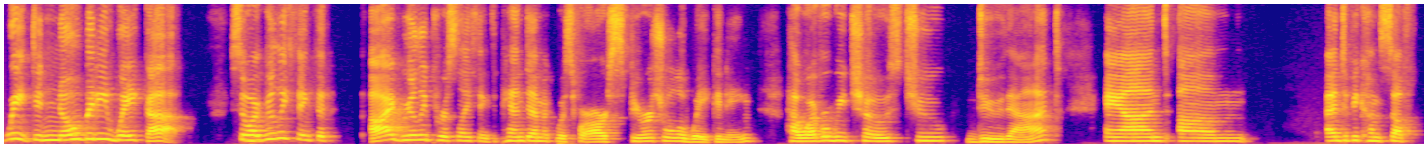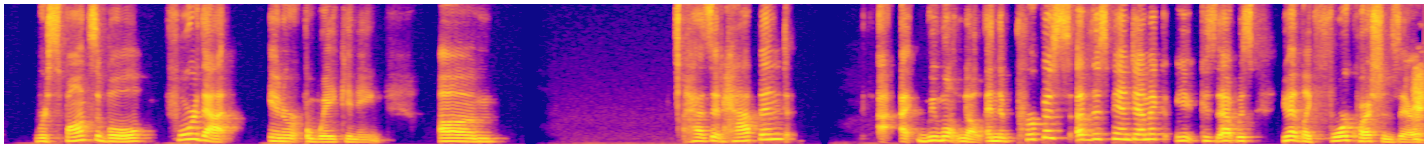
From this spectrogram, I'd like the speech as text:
wait did nobody wake up so i mm. really think that i really personally think the pandemic was for our spiritual awakening however we chose to do that and um and to become self responsible for that inner awakening um has it happened I, we won't know. And the purpose of this pandemic, because that was you had like four questions there.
